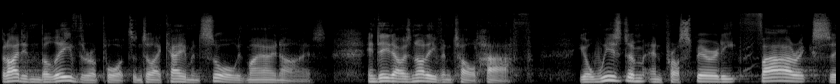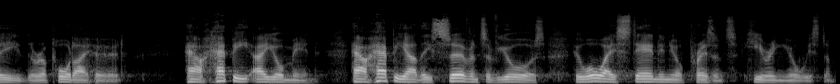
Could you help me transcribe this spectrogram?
But I didn't believe the reports until I came and saw with my own eyes. Indeed, I was not even told half. Your wisdom and prosperity far exceed the report I heard. How happy are your men! How happy are these servants of yours who always stand in your presence hearing your wisdom.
